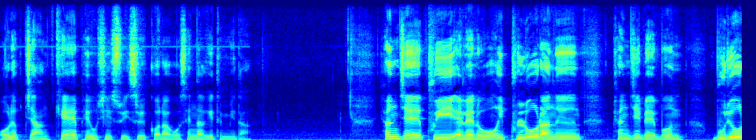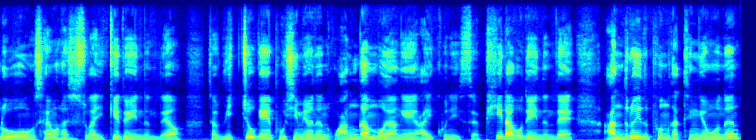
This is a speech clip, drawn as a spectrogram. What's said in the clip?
어렵지 않게 배우실 수 있을 거라고 생각이 듭니다. 현재 VLLO 이 블로라는 편집 앱은 무료로 사용을 하실 수가 있게 되어 있는데요. 자, 위쪽에 보시면은 왕관 모양의 아이콘이 있어요. P라고 되어 있는데 안드로이드 폰 같은 경우는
